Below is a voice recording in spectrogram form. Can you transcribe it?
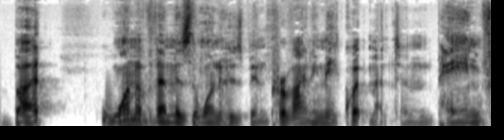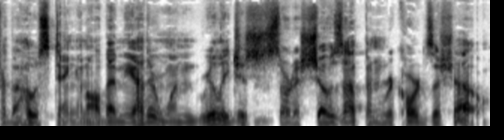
but one of them is the one who's been providing the equipment and paying for the hosting and all that, and the other one really just sort of shows up and records a show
